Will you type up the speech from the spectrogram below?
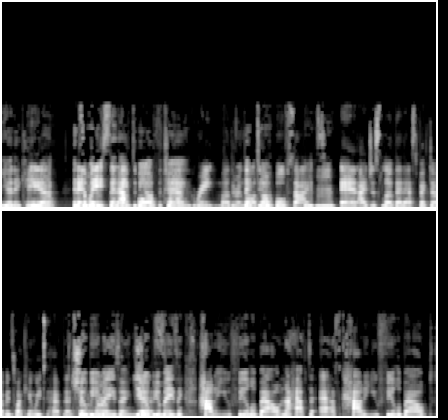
Yeah, they can. Yeah. And, some of them set and out to be off the chain. Have great mother-in-laws They. Mm-hmm. on both sides, and I just love that aspect of it. So I can't wait to have that. She'll be amazing. Yes. She'll be amazing. How do you feel about, and I have to ask, how do you feel about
